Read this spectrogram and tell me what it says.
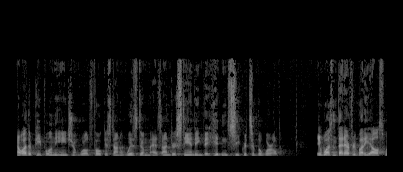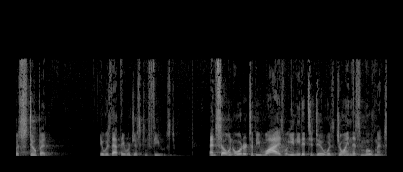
Now, other people in the ancient world focused on wisdom as understanding the hidden secrets of the world. It wasn't that everybody else was stupid, it was that they were just confused. And so, in order to be wise, what you needed to do was join this movement.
